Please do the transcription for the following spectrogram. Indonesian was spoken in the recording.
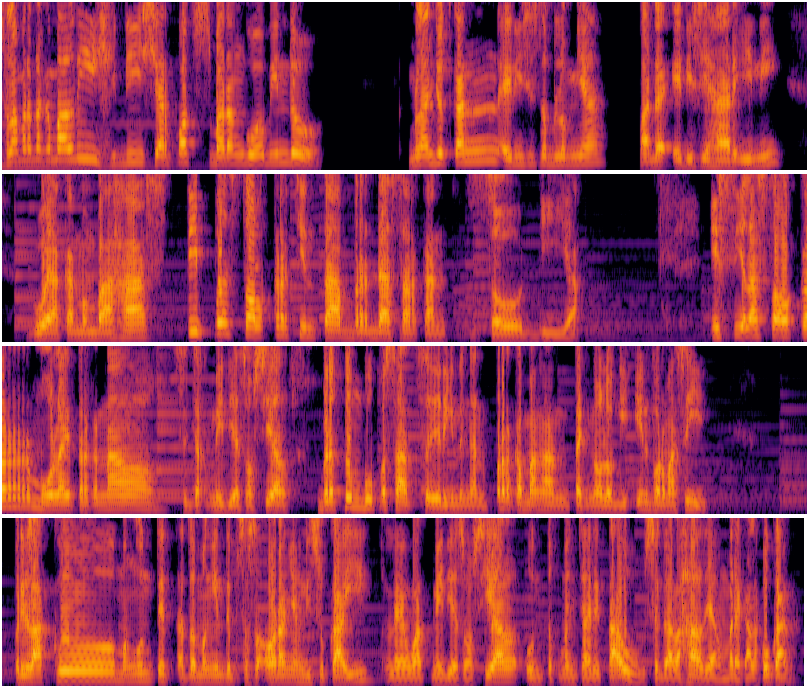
Selamat datang kembali di SharePods bareng gua Windo. Melanjutkan edisi sebelumnya, pada edisi hari ini gue akan membahas tipe stalker cinta berdasarkan zodiak. Istilah stalker mulai terkenal sejak media sosial bertumbuh pesat seiring dengan perkembangan teknologi informasi. Perilaku menguntit atau mengintip seseorang yang disukai lewat media sosial untuk mencari tahu segala hal yang mereka lakukan.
